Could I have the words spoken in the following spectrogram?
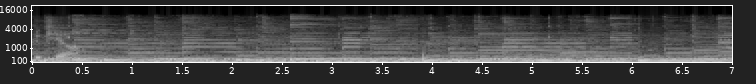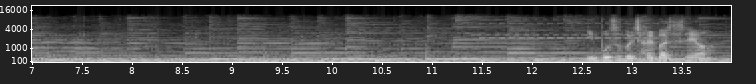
이렇게요. 이 모습을 잘 봐주세요.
